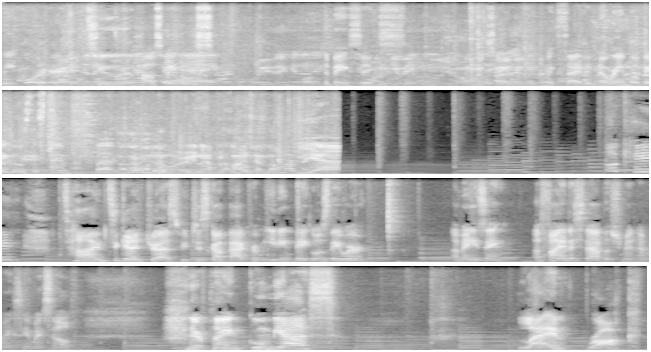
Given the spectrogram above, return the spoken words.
We ordered two house bagels. The basics. I'm excited. I'm excited. No rainbow bagels this time, but No, we're gonna have to find them. yeah. Okay, time to get dressed. We just got back from eating bagels. They were amazing. A fine establishment, I might say myself. They're playing cumbias, Latin rock.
